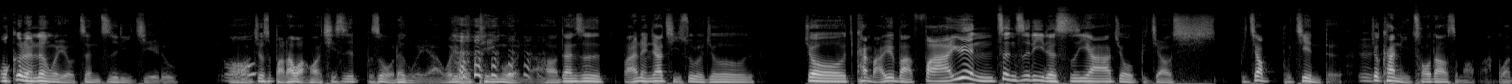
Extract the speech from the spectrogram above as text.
我个人认为有政治力介入哦，就是把它往化。其实不是我认为啊，我有听闻的哈，但是反正人家起诉了就。就看法院吧，法院政治力的施压就比较比较不见得，就看你抽到什么法官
